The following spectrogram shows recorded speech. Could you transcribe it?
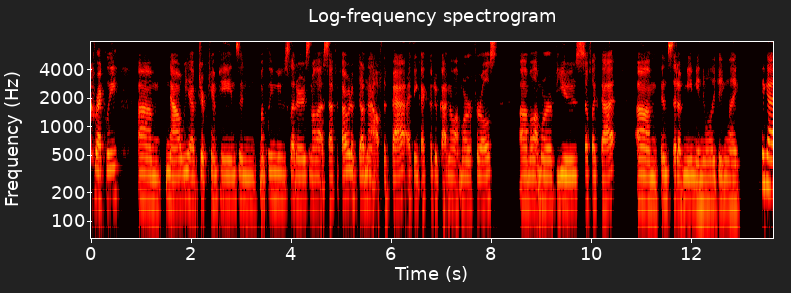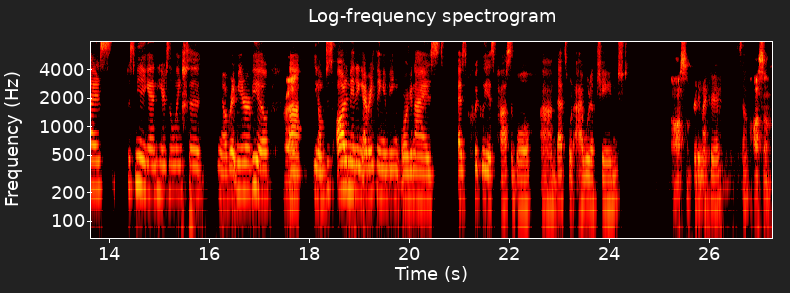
correctly, um, now we have drip campaigns and monthly newsletters and all that stuff. If I would have done that off the bat, I think I could have gotten a lot more referrals, um, a lot more reviews, stuff like that. Um, instead of me manually being like, "Hey guys, just me again. Here's a link to you know write me a review." Right. Um, you know, just automating everything and being organized as quickly as possible. Um, that's what I would have changed awesome. starting my career. So Awesome.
